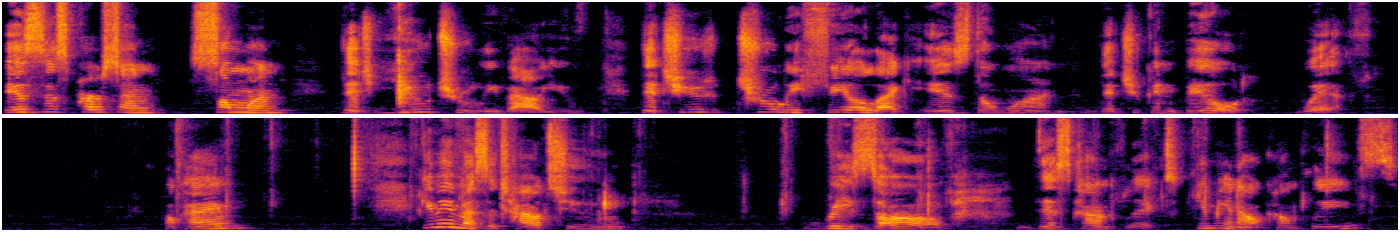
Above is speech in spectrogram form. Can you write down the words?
Is this person someone that you truly value? That you truly feel like is the one that you can build with? Okay? Give me a message how to resolve this conflict. Give me an outcome, please.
